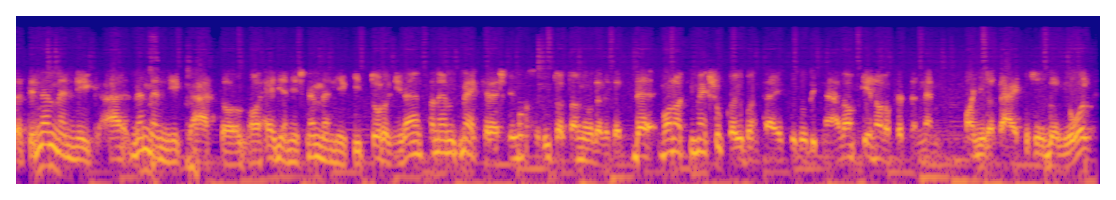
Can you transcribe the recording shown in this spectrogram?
Tehát én nem mennék, át, nem mennék át a, a hegyen, és nem mennék itt torony iránt, hanem megkeresném azt az utat, ami oda vezet. De van, aki meg sokkal jobban tájékozódik nálam, én alapvetően nem annyira tájékozódom jól,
